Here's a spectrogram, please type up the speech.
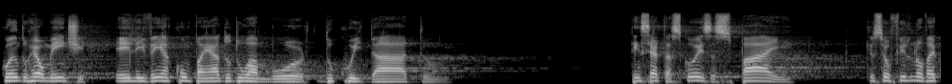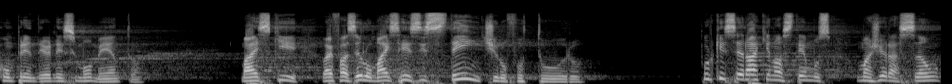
quando realmente ele vem acompanhado do amor, do cuidado. Tem certas coisas, pai, que o seu filho não vai compreender nesse momento, mas que vai fazê-lo mais resistente no futuro. Por que será que nós temos uma geração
